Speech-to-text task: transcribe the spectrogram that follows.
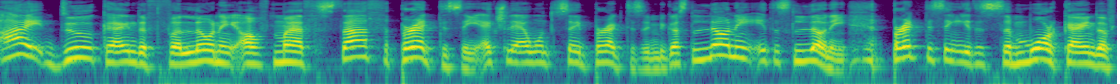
I do kind of uh, learning of math stuff, practicing. Actually, I want to say practicing because learning it is learning. Practicing practicing it is a more kind of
